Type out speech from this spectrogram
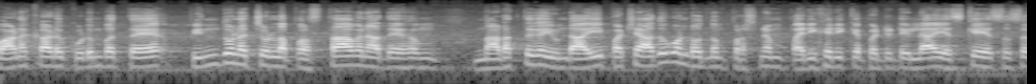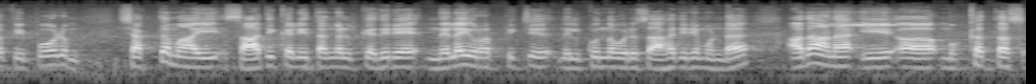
പാണക്കാട് കുടുംബത്തെ പിന്തുണച്ചുള്ള പ്രസ്താവന അദ്ദേഹം നടത്തുകയുണ്ടായി. പക്ഷേ അതുകൊണ്ടൊന്നും പ്രശ്നം പരിഹരിക്കപ്പെട്ടിട്ടില്ല. S K S S F ഇപ്പോഴും ശക്തമായി സാദിഖലി തങ്ങൾക്കെതിരെ നിലയുറപ്പിച്ച് നിൽക്കുന്ന ഒരു സാഹചര്യമുണ്ട്. അതാണ് ഈ മുഖദ്ദസ്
